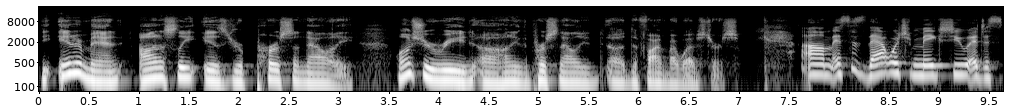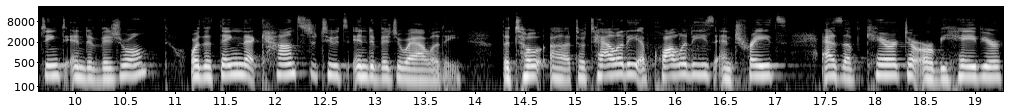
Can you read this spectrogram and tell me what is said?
The inner man honestly is your personality. Why don't you read uh, honey the personality uh, defined by Webster's? Um, it says that which makes you a distinct individual or the thing that constitutes individuality, the to- uh, totality of qualities and traits as of character or behavior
